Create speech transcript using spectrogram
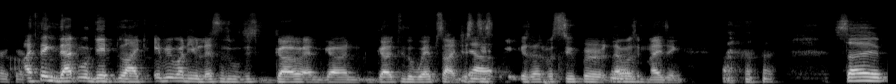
Uh, okay. I think that will get like everybody who listens will just go and go and go to the website just yeah. to see because that was super. That was amazing. so,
